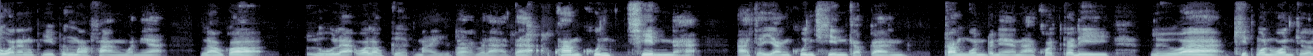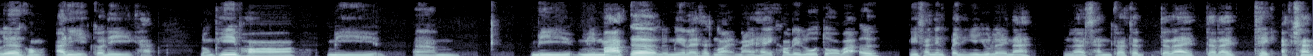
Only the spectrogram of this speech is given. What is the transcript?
ตัวนะหลวงพี่เพิ่งมาฟังวันนี้เราก็รู้แล้วว่าเราเกิดใหม่อยู่ตลอดเวลา แต่ความคุ้นชินนะฮะอาจจะยังคุ้นชินกับการกังวลไปในอนาคตก็ดี หรือว่าคิดวนๆเกี่ยวกับเรื่องของอดีตก็ดีครับหลวงพี่พอมีเอ่อมีมี marker หรือมีอะไรสักหน่อยไหมให้เขาได้รู้ตัวว่า เออนี่ฉันยังเป็นอย่างนี้อยู่เลยนะ แล้วฉันก็จะจะได้จะได้ take action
